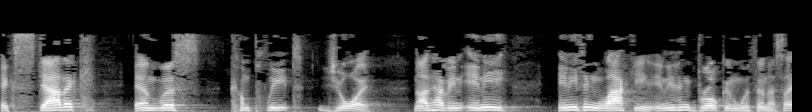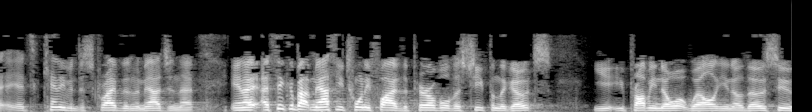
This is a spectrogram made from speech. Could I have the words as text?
ecstatic, endless, complete joy, not having any anything lacking, anything broken within us. I, I can't even describe and imagine that. And I, I, think about Matthew 25, the parable of the sheep and the goats. You, you, probably know it well. You know, those who,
